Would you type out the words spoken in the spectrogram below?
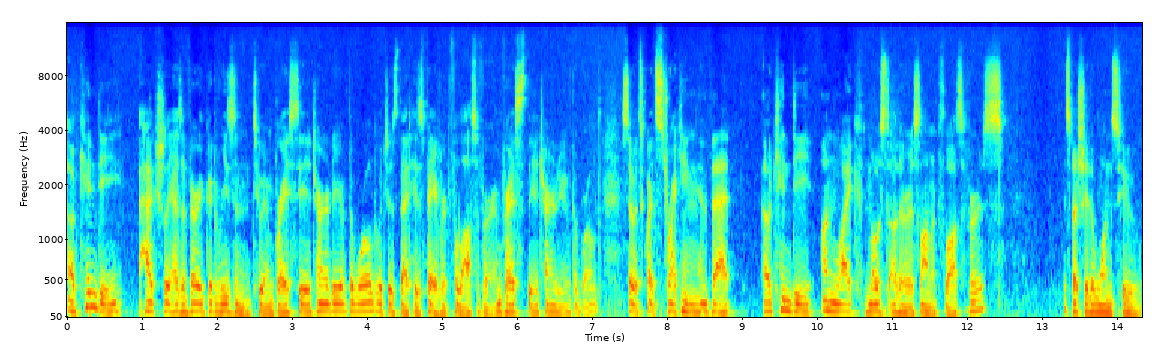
Al-Kindi actually has a very good reason to embrace the eternity of the world, which is that his favorite philosopher embraced the eternity of the world. So it's quite striking that Al-Kindi, unlike most other Islamic philosophers, especially the ones who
